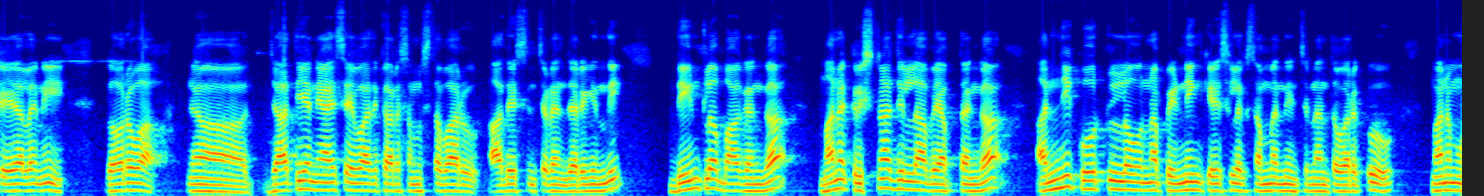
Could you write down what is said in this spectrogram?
చేయాలని గౌరవ జాతీయ న్యాయ సేవాధికార సంస్థ వారు ఆదేశించడం జరిగింది. దీంట్లో భాగంగా మన కృష్ణా జిల్లా వ్యాప్తంగా అన్ని కోర్టుల్లో ఉన్న పెండింగ్ కేసులకు సంబంధించినంత వరకు మనము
